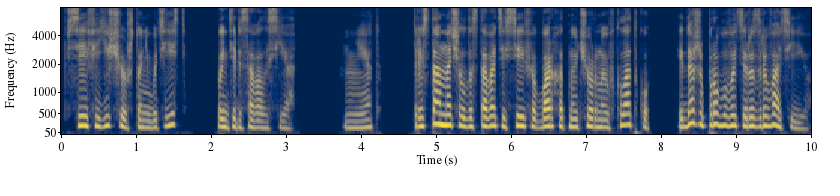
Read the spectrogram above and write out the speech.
«В сейфе еще что-нибудь есть?» — поинтересовалась я. «Нет». Тристан начал доставать из сейфа бархатную черную вкладку и даже пробовать разрывать ее,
